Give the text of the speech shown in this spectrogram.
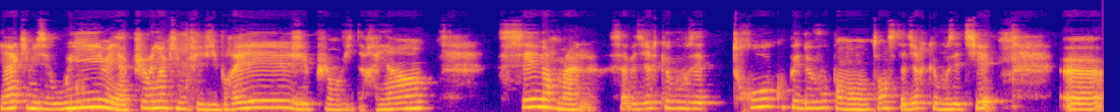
il y en a qui me disent, oui, mais il n'y a plus rien qui me fait vibrer, j'ai plus envie de rien. C'est normal. Ça veut dire que vous êtes trop coupé de vous pendant longtemps, c'est-à-dire que vous étiez euh,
